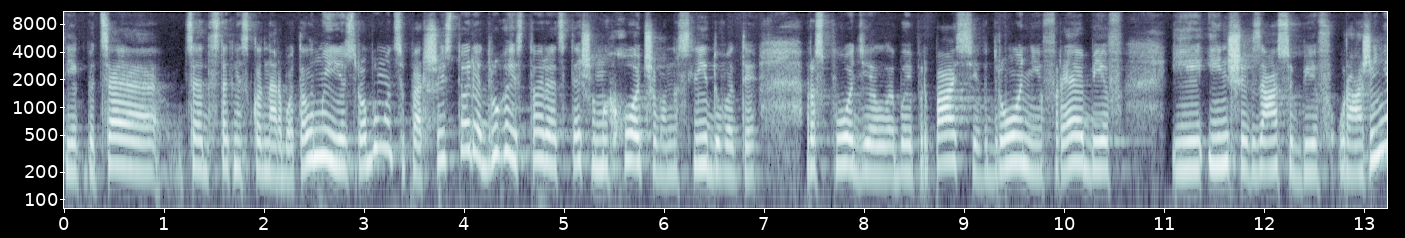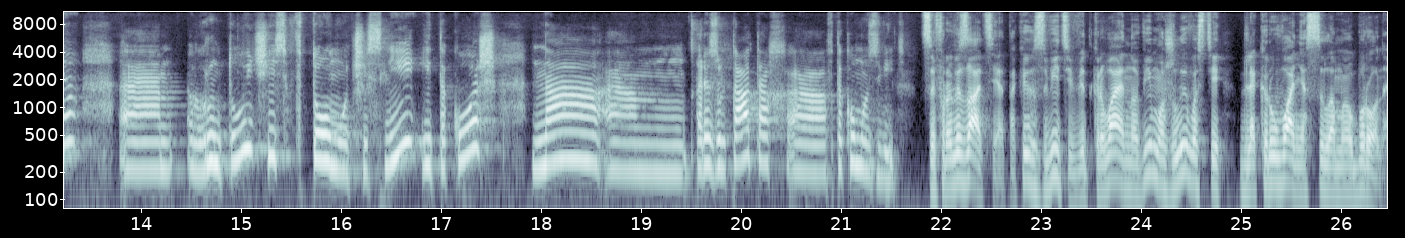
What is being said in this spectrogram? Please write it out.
якби це, це достатньо складна робота. Але ми її зробимо. Це перша історія. Друга історія це те, що ми хочемо наслідувати розподіл боєприпасів, дронів, ребів і інших засобів ураження, е, ґрунтуючись в тому числі і також на ем, результатах е, в такому звіті. Цифровізація таких звітів відкриває нові можливості для керування силами оборони.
